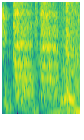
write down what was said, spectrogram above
Música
